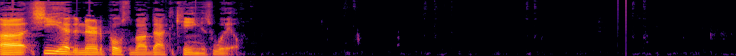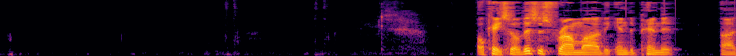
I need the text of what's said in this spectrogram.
Uh, she had the nerve to post about Dr. King as well. Okay, so this is from uh, the independent uh.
